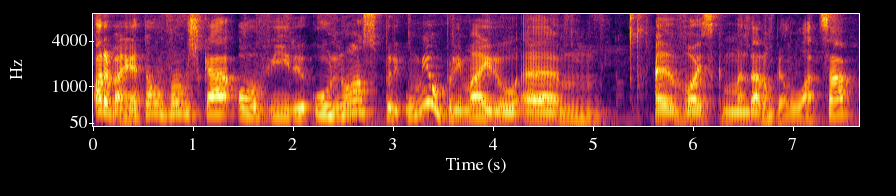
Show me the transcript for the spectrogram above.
Ora bem, então vamos cá ouvir o nosso, o meu primeiro um, voice que me mandaram pelo WhatsApp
